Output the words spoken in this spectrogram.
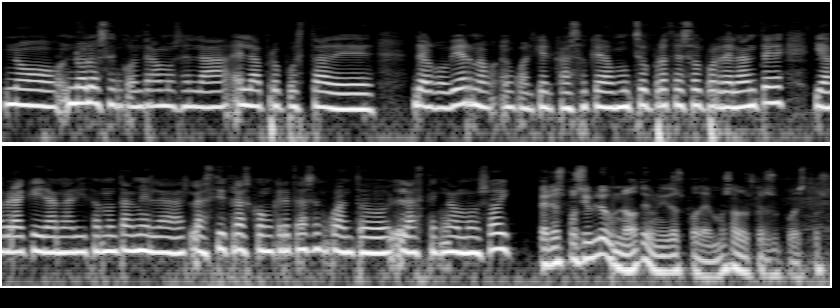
no, no los encontramos en la, en la propuesta de, del gobierno. En cualquier caso queda mucho proceso por delante y habrá que ir analizando también las, las cifras concretas en cuanto las tengamos hoy. ¿Pero es posible un no de Unidos Podemos a los presupuestos?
